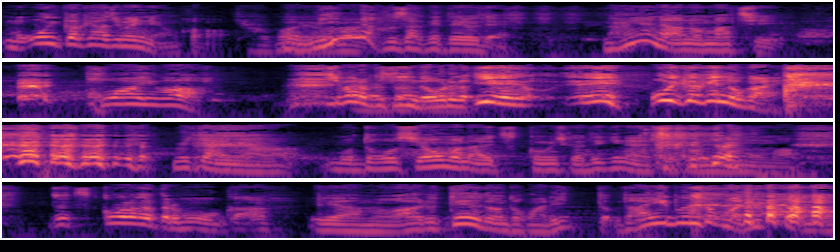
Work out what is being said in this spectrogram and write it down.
もう追いかけ始めんねやんか。もうみんなふざけてるで。なんやねん、あの街。怖いわ。しばらく住んで 俺が、いやいや、え、追いかけんのかいみたいな、もうどうしようもないツッコミしかできないですよ、そんなもんは。じゃあ突っ込まなかったらもうガいや、もうある程度のとこまで行った、だいぶのとこまで行ったもん。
